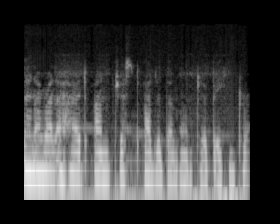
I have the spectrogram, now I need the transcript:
Then I went ahead and just added them onto a baking tray.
